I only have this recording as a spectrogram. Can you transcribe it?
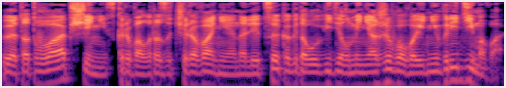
Этот вообще не скрывал разочарования на лице, когда увидел меня живого и невредимого.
